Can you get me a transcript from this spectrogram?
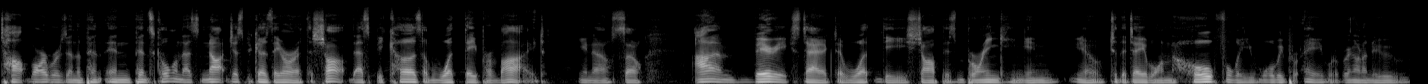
top barbers in the in Pensacola, and that's not just because they are at the shop. That's because of what they provide. You know, so I'm very ecstatic at what the shop is bringing in, you know, to the table, and hopefully we'll be able to bring on a new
